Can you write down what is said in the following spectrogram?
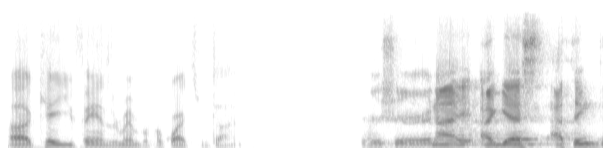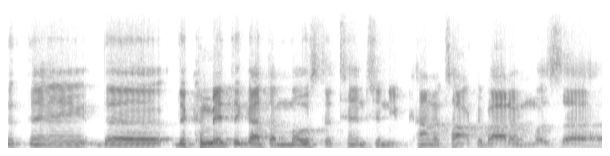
uh, KU fans remember for quite some time. For sure, and I I guess I think the thing the the commit that got the most attention, you kind of talked about him, was uh,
